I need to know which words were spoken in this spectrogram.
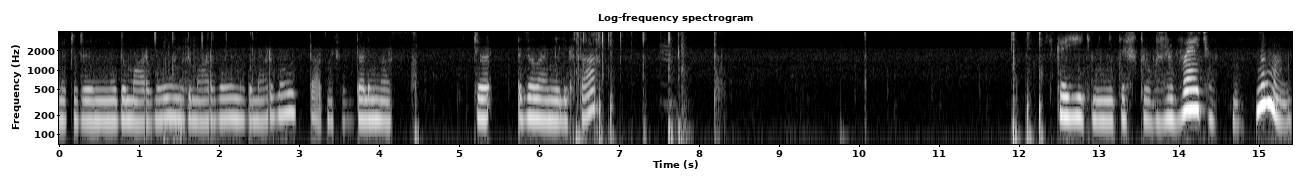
не туди не домарвали, не домарвали, не домарвали. Так, ну що ж, далі у нас зелений ліхтар. Скажіть мені, це що, вже Нормально.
